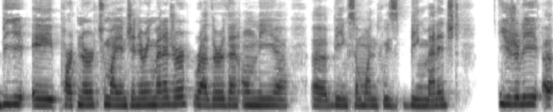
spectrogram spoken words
be a partner to my engineering manager rather than only uh, uh being someone who is being managed. Usually, uh,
